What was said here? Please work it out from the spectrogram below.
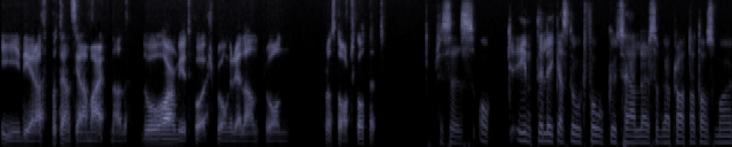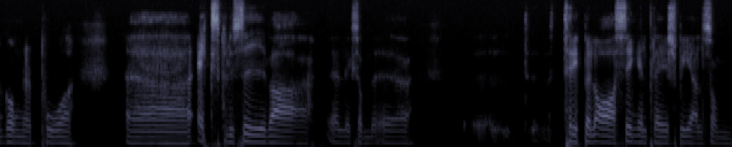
i deras potentiella marknad, då har de ju ett försprång redan från, från startskottet. Precis, och inte lika stort fokus heller som vi har pratat om så många gånger på eh, exklusiva eh, liksom eh, trippel A single player-spel som,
